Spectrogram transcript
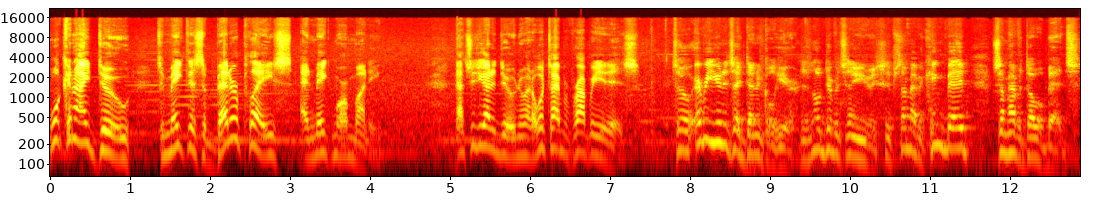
what can I do to make this a better place and make more money? That's what you got to do, no matter what type of property it is. So every unit's identical here. There's no difference in any unit. Except some have a king bed, some have a double beds.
